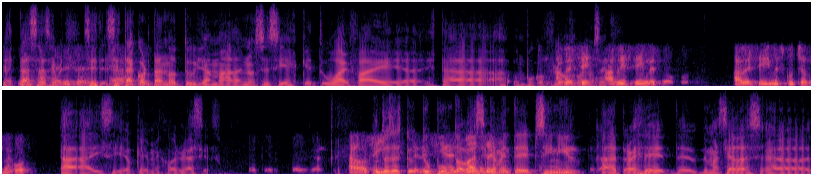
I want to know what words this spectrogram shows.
La tasa se, se, está cortando tu llamada. No sé si es que tu wifi eh, está ah, un poco flojo. A ver, si, a, ver si me, a ver si ahí me escuchas mejor. Ah, ahí sí, ok, mejor, gracias. Ah, entonces, tu, punto básicamente, sin ir a través de, demasiadas ah,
